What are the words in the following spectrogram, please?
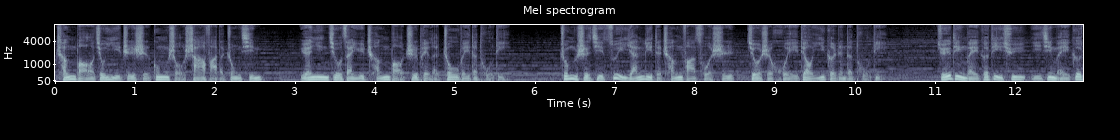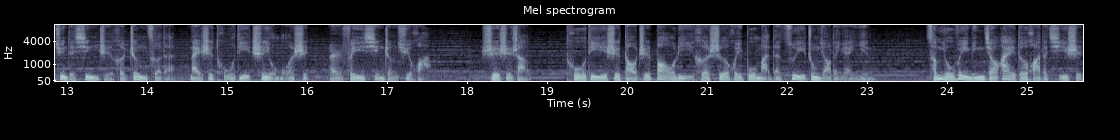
城堡就一直是攻守杀伐的中心，原因就在于城堡支配了周围的土地。中世纪最严厉的惩罚措施就是毁掉一个人的土地。决定每个地区以及每个郡的性质和政策的，乃是土地持有模式，而非行政区划。事实上。土地是导致暴力和社会不满的最重要的原因。曾有位名叫爱德华的骑士，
